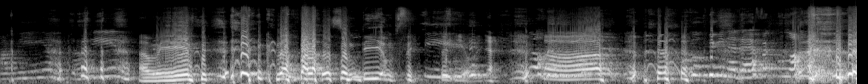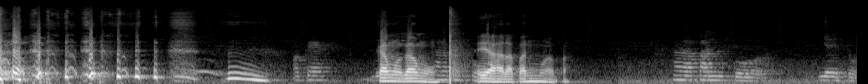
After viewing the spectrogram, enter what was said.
Amin. Amin. Amin. Kenapa langsung diem sih studionya? Ah. Aku pengen ada efek uang. Oke. kamu dari kamu. harapanku. Iya harapanmu apa? Harapanku yaitu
